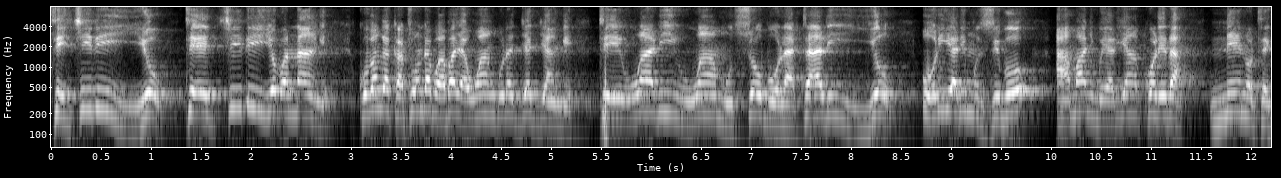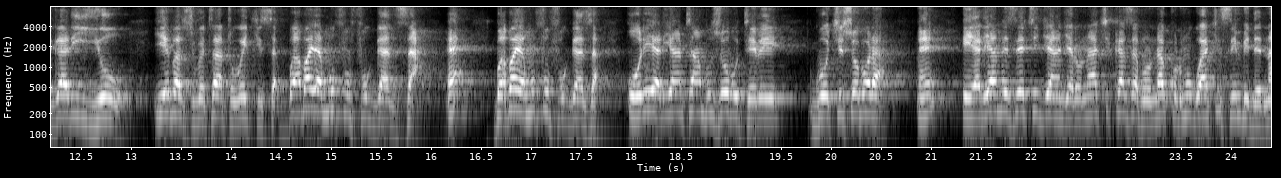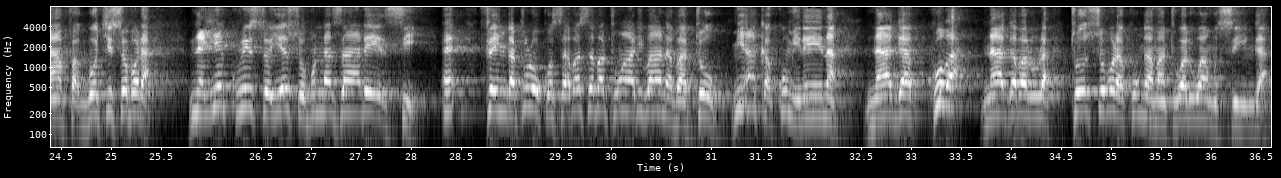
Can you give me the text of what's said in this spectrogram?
tekiriiyo tekiriiyo bannange kubanga katonda bw'aba yawangula jjajjange tewali wamusobola taliiyo oli yali muzibu amaanyi bwe yali akolera neeno tegaliyo yebazibwe taata owekisa bw'aba yamufufugaza eh? bw'aba yamufufugaza oli yali atambuza obutebe gwokisobola eh? eyali ameza ekijanjalo n'akikaza mu lunaku lumu gwakisimbidde n'afa gwokisobola naye kristo yesu omunazaaleesi eh? ffe nga tulokosa abasaba twali baana bato myaka kumi n'ena n'agakuba n'agabalula tosobola kungamba nti waliwo amusinga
